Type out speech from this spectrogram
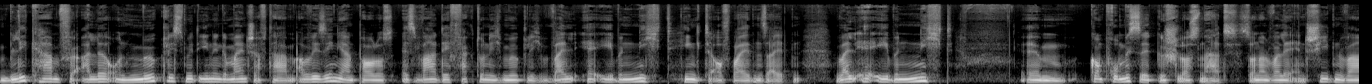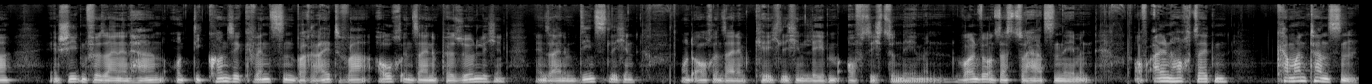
Blick haben für alle und möglichst mit ihnen Gemeinschaft haben. Aber wir sehen ja an Paulus, es war de facto nicht möglich, weil er eben nicht hinkte auf beiden Seiten, weil er eben nicht ähm, Kompromisse geschlossen hat, sondern weil er entschieden war, entschieden für seinen Herrn und die Konsequenzen bereit war, auch in seinem persönlichen, in seinem dienstlichen und auch in seinem kirchlichen Leben auf sich zu nehmen. Wollen wir uns das zu Herzen nehmen? Auf allen Hochzeiten kann man tanzen,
